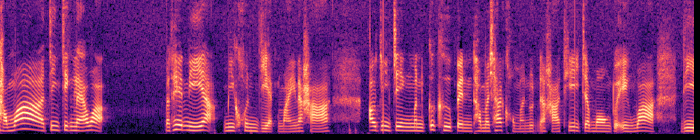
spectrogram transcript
ถามว่าจริง ๆ แล้วอะ ประเทศนี้อะมีคนเหยียดไหมนะคะ เอาจริง ๆ มันก็คือเป็นธรรมชาติของมนุษย์นะคะ ที่จะมองตัวเองว่าดี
